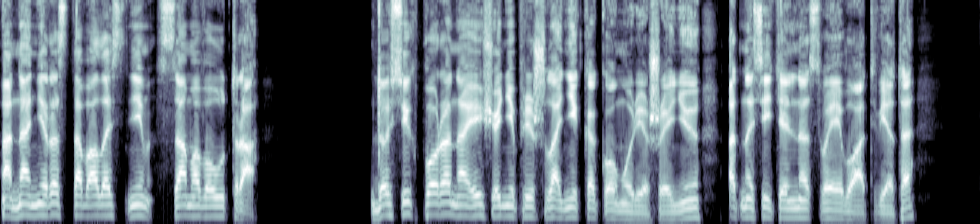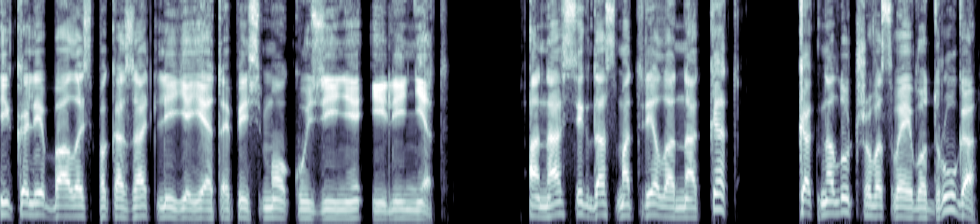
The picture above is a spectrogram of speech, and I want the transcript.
Она не расставалась с ним с самого утра — до сих пор она еще не пришла ни к какому решению относительно своего ответа и колебалась, показать ли ей это письмо кузине или нет. Она всегда смотрела на Кэт как на лучшего своего друга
